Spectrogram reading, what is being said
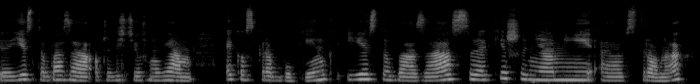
y, jest to baza, oczywiście już mówiłam, Eco Scrapbooking i jest to baza z kieszeniami e, w stronach,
